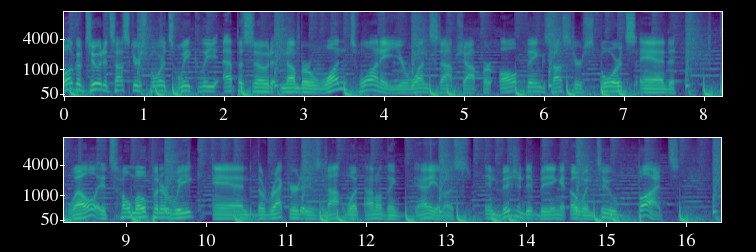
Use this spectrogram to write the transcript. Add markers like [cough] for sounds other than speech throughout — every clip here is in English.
Welcome to it. It's Husker Sports Weekly, episode number 120, your one stop shop for all things Husker sports. And, well, it's home opener week, and the record is not what I don't think any of us envisioned it being at 0 2, but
